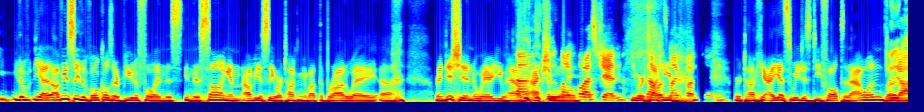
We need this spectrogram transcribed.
the yeah obviously the vocals are beautiful in this in this song, and obviously we're talking about the Broadway uh, rendition where you have That was my question. You were that was my question. We're talking. I guess we just default to that one, but yeah.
